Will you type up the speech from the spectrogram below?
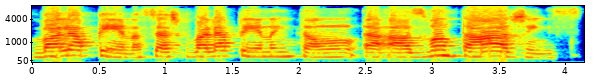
vale a pena, você acha que vale a pena, então, as vantagens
